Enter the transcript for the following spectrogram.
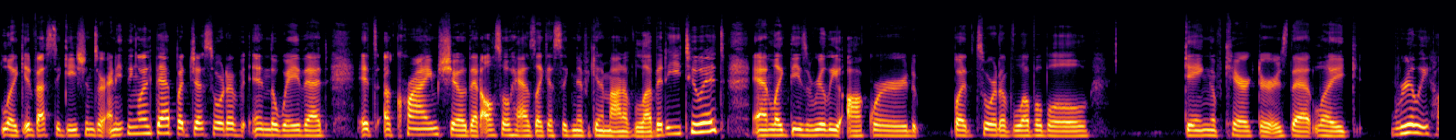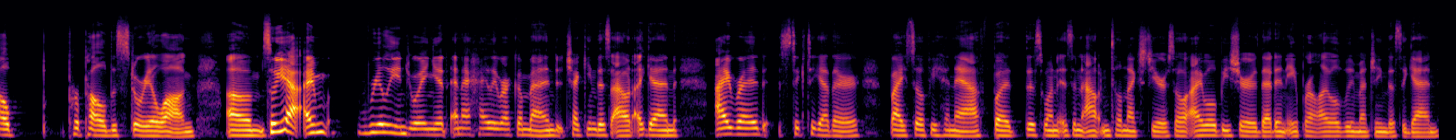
like investigations or anything like that, but just sort of in the way that it's a crime show that also has like a significant amount of levity to it and like these really awkward but sort of lovable gang of characters that like really help propel the story along. Um, so yeah, I'm really enjoying it and I highly recommend checking this out. Again, I read Stick Together by Sophie Hénaff, but this one isn't out until next year. So I will be sure that in April I will be mentioning this again.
